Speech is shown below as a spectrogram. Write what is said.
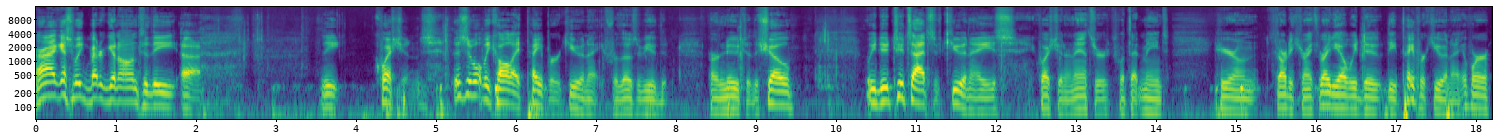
All right, I guess we better get on to the uh, the questions. This is what we call a paper Q and A. For those of you that are new to the show, we do two types of Q and A's, question and answer. It's what that means. Here on Starting Strength Radio, we do the paper Q and A, where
